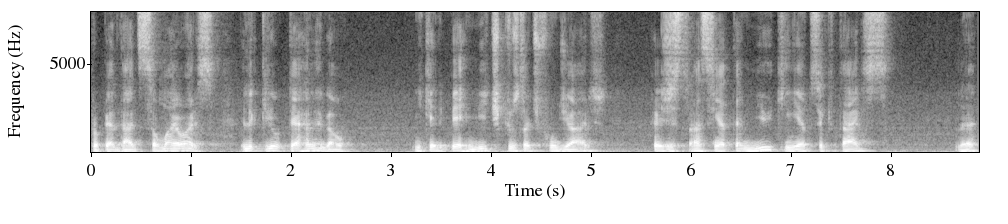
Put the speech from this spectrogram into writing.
propriedades são maiores, ele criou Terra Legal, em que ele permite que os latifundiários registrassem até 1.500 hectares né,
